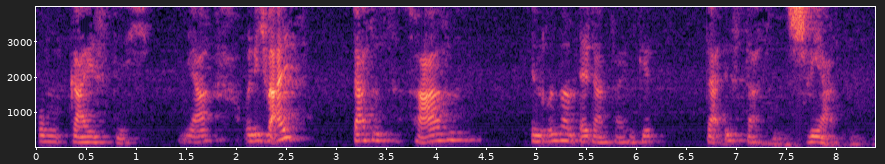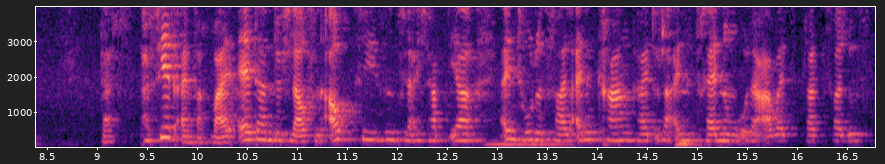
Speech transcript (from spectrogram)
und geistig. Ja, und ich weiß, dass es Phasen in unserem Elternzeit gibt, da ist das schwer das passiert einfach, weil Eltern durchlaufen auch Krisen. Vielleicht habt ihr einen Todesfall, eine Krankheit oder eine Trennung oder Arbeitsplatzverlust.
